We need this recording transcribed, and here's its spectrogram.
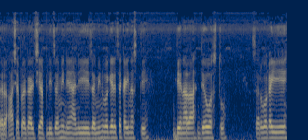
तर अशा प्रकारची आपली जमीन आहे आणि जमीन वगैरेचं काही नसते. देणारा देव असतो. सर्व काही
